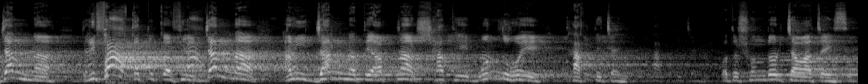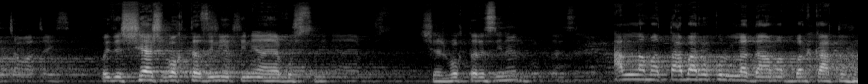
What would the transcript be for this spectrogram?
জান্নাহ রিফাকাতুকা ফিল জান্নাহ আমি জান্নাতে আপনার সাথে বন্ধু হয়ে থাকতে চাই। কত সুন্দর চাওয়া চাইছে। ওই যে শেষ বক্তা যিনি, তিনি আয়া বসছেন। শেষ বক্তারে চিনেন? আল্লামা তাবারকুল্লাহ দামাত বারকাতুহু।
